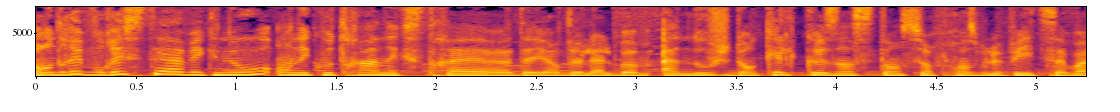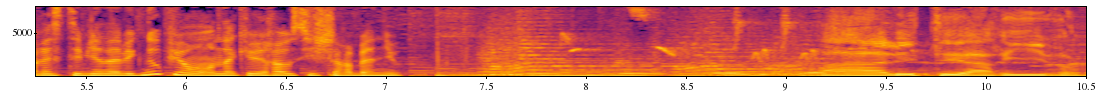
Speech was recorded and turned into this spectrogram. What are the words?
André, vous restez avec nous. On écoutera un extrait euh, d'ailleurs de l'album Anouche dans quelques instants sur France Bleu Pays de Savoie. Restez bien avec nous, puis on, on accueillera aussi Charbagnou. Ah, l'été arrive.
